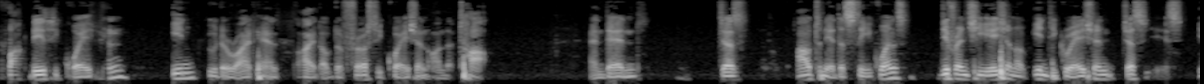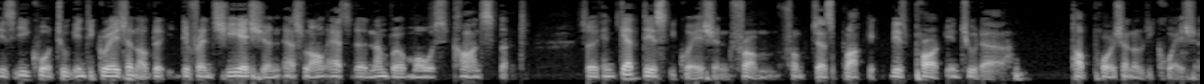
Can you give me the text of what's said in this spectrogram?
plug this equation into the right hand side of the first equation on the top. And then just alternate the sequence. Differentiation of integration just is, is equal to integration of the differentiation as long as the number of moles constant. So you can get this equation from, from just plugging this part into the top portion of the equation.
